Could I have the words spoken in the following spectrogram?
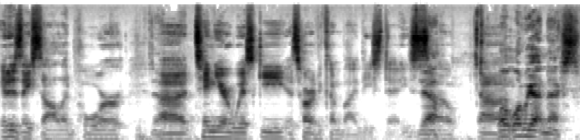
it is a solid pour. Uh, Ten year whiskey is hard to come by these days. Yeah. So um, what, what do we got next?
